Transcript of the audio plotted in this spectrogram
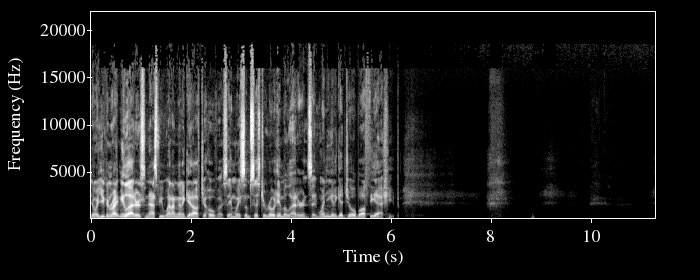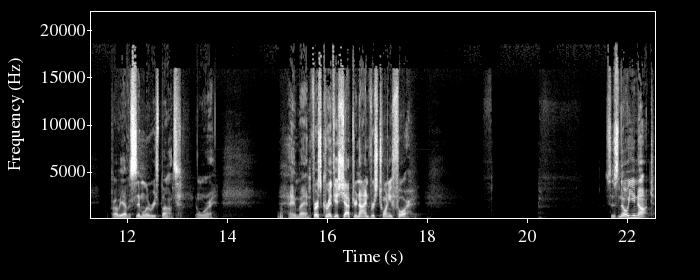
You know? You can write me letters and ask me when I'm going to get off Jehovah. Same way some sister wrote him a letter and said, When are you going to get Job off the ash heap? I'll probably have a similar response. Don't worry. Amen. 1 Corinthians chapter 9, verse 24. Says, Know ye not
